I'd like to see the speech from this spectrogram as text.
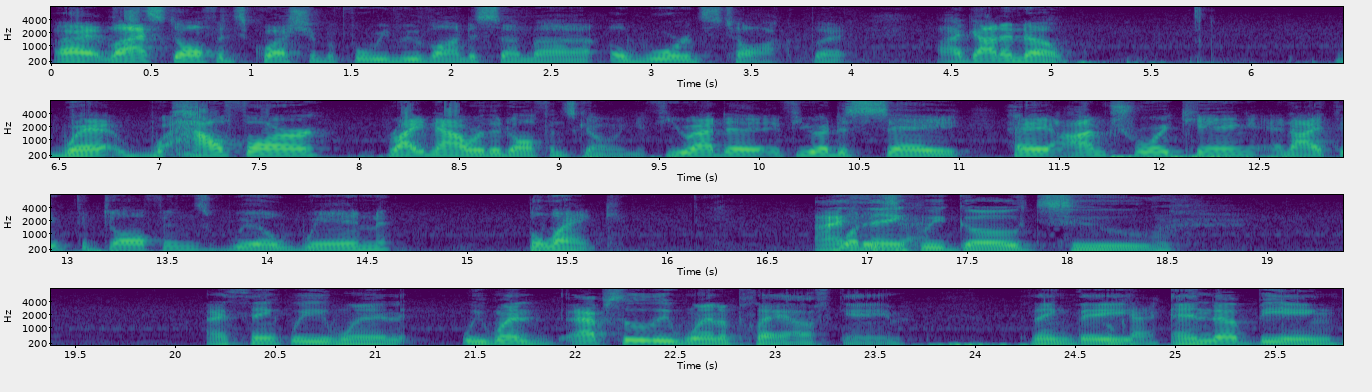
all right, last Dolphins question before we move on to some uh, awards talk. But I gotta know where, how far right now are the Dolphins going? If you had to, if you had to say, hey, I'm Troy King, and I think the Dolphins will win blank. I think we go to. I think we win. We win absolutely win a playoff game. I think they Okay. end up being.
